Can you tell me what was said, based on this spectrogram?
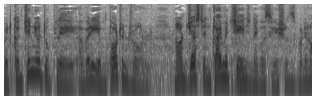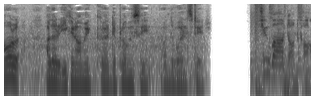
would continue to play a very important role, not just in climate change negotiations, but in all other economic uh, diplomacy on the world stage. Tuba.com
